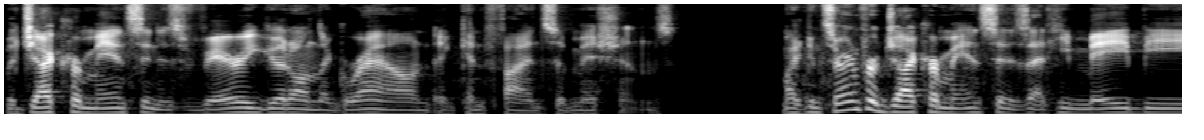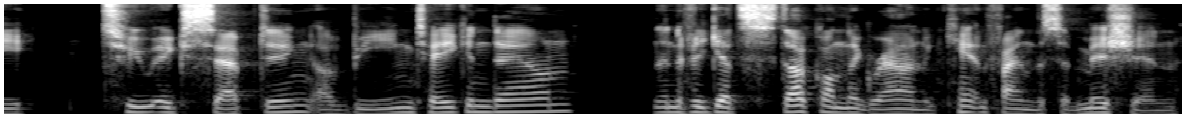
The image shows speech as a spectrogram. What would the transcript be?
but Jack Hermansson is very good on the ground and can find submissions. My concern for Jack Hermansson is that he may be too accepting of being taken down. Then, if he gets stuck on the ground and can't find the submission,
